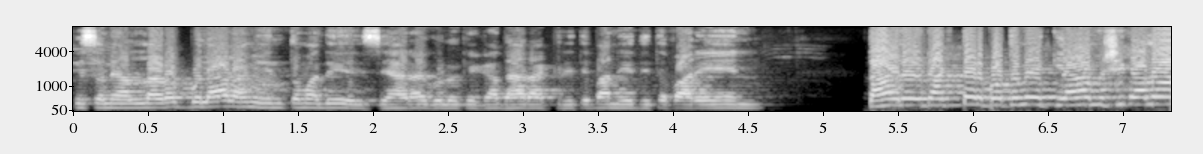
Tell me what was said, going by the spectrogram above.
পিছনে আল্লাহ রব্বুল আলমিন তোমাদের চেহারা গুলোকে গাধার আকৃতি বানিয়ে দিতে পারেন। তাহলে ডাক্তার প্রথমে কিয়াম শিখালো।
